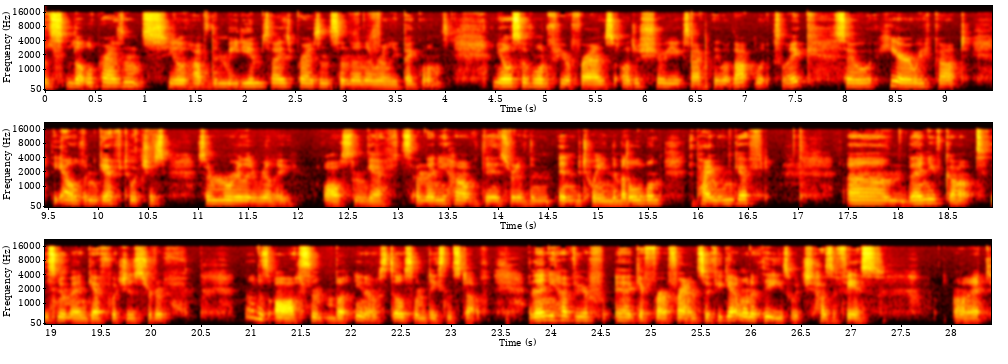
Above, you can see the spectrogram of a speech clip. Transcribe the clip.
the little presents, you'll have the medium sized presents and then the really big ones. And you also have one for your friends. I'll just show you exactly what that looks like. So here we've got the Elven gift, which is some really, really awesome gifts. And then you have the sort of the in between, the middle one, the Penguin gift. Um, then you've got the Snowman gift, which is sort of not as awesome, but you know, still some decent stuff. And then you have your uh, gift for a friend. So if you get one of these, which has a face on it.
